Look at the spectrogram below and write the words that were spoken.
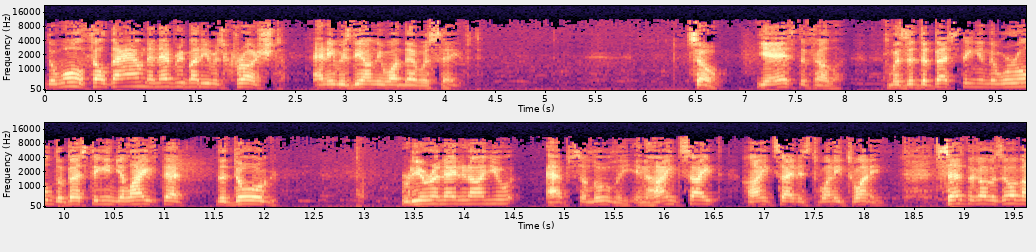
the wall fell down and everybody was crushed, and he was the only one that was saved. So, asked the fella, was it the best thing in the world, the best thing in your life that the dog urinated on you? Absolutely. In hindsight, hindsight is 2020. Says the Gavazova,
